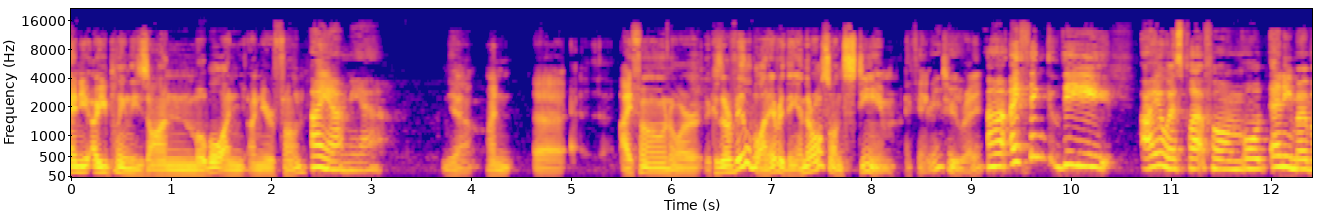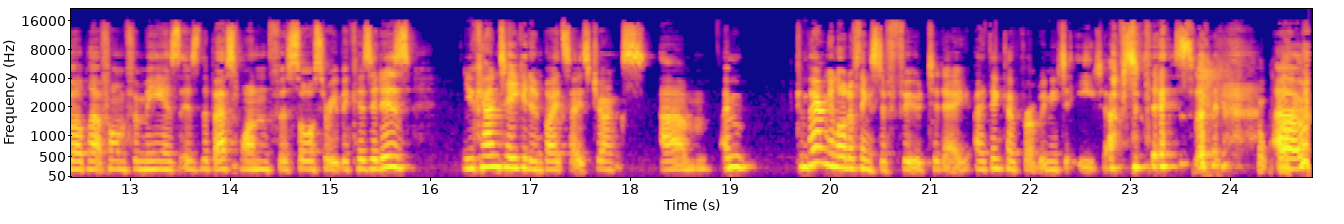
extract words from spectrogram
And you, are you playing these on mobile on on your phone? I am, yeah. Yeah, on uh, iPhone or because they're available on everything, and they're also on Steam. I think too, right? Uh, I think the iOS platform or any mobile platform for me is is the best one for sorcery because it is you can take it in bite-sized chunks. Um, I'm comparing a lot of things to food today. I think I probably need to eat after this. But, um,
